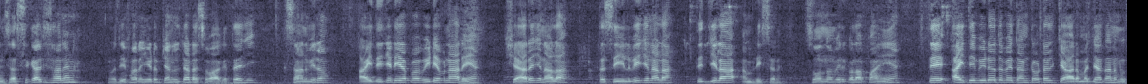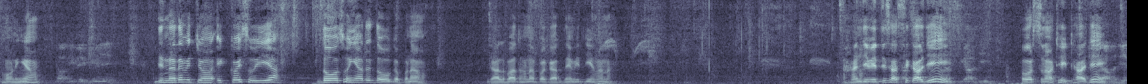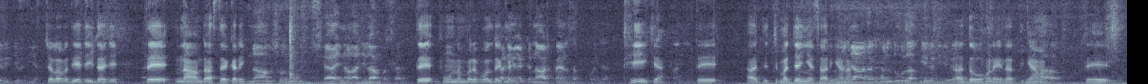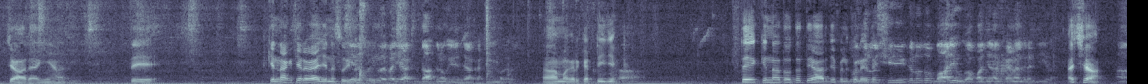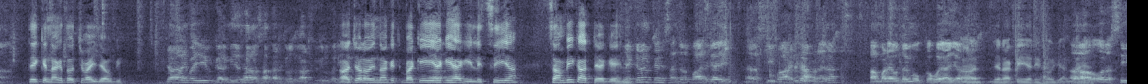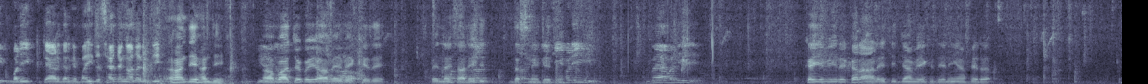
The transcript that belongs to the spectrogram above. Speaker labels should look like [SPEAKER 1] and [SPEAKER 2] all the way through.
[SPEAKER 1] ਹਾਂਜੀ ਸਤਿ ਸ਼੍ਰੀ ਅਕਾਲ ਜੀ ਸਾਰਿਆਂ ਨੂੰ। ਵਧੀਆ ਫਾਰਮ YouTube ਚੈਨਲ ਤੁਹਾਡਾ ਸਵਾਗਤ ਹੈ ਜੀ। ਕਿਸਾਨ ਵੀਰੋ ਅੱਜ ਦੀ ਜਿਹੜੀ ਆਪਾਂ ਵੀਡੀਓ ਬਣਾ ਰਹੇ ਹਾਂ ਸ਼ਹਿਰ ਜਨਾਲਾ ਤਹਿਸੀਲ ਵੀ ਜਨਾਲਾ ਤੇ ਜ਼ਿਲ੍ਹਾ ਅੰਮ੍ਰਿਤਸਰ। ਸੋਨੋ ਵੀਰ ਕੋਲ ਆਪਾਂ ਆਏ ਆ ਤੇ ਅੱਜ ਦੀ ਵੀਡੀਓ ਦੇ ਵਿੱਚ ਤੁਹਾਨੂੰ ਟੋਟਲ 4 ਮੱਝਾਂ ਤੁਹਾਨੂੰ ਵਿਖਾਉਣੀਆਂ ਵਾਂ, ਜਿਨ੍ਹਾਂ ਦੇ ਵਿੱਚੋਂ ਇੱਕੋ ਹੀ ਸੂਈ ਆ ਦੋ ਸੂਈਆਂ ਤੇ ਦੋ ਗੱਬਣਾ ਵਾ। ਗੱਲਬਾਤ ਹੁਣ ਆਪਾਂ ਕਰਦੇ ਹਾਂ ਵੀਰ ਜੀ ਉਹਨਾਂ ਨਾਲ। ਹਾਂਜੀ ਵੀਰ ਜੀ। ਸਤਿ ਸ਼੍ਰੀ ਅਕਾਲ ਜੀ। ਹੋਰ ਸੁਣਾਓ ਠੀਕ ਠਾਕ ਜੀ?
[SPEAKER 2] ਵਧੀਆ ਵੀਰ ਜੀ ਵਧੀਆ।
[SPEAKER 1] ਚਲੋ ਵਧੀਆ ਚਾਹੀਦਾ ਜੀ। ਤੇ ਨਾਮ ਦੱਸ ਦਿਓ ਕਰੀ
[SPEAKER 2] ਨਾਮ ਸੋਨੂੰ ਸ਼ਹਿਜ ਨਾਲਾ ਜ਼ਿਲ੍ਹਾ ਅੰਮ੍ਰਿਤਸਰ।
[SPEAKER 1] ਤੇ ਫੋਨ ਨੰਬਰ ਬੋਲ ਦੇ ਕਰੀ
[SPEAKER 2] 9165
[SPEAKER 1] ਠੀਕ ਆ। ਤੇ ਅੱਜ ਚ ਮੱਝਾਂ ਹੀ ਆ ਸਾਰੀਆਂ ਨਾ?
[SPEAKER 2] ਤੱਕ ਸਾਨੂੰ ਦੋ ਲਾਤੀਆਂ ਗੱਡੀ ਦੇ
[SPEAKER 1] ਆ ਦੋ ਹੁਣੇ ਲੱਤੀਆਂ ਵਾ। ਤੇ ਚਾਰ ਰਹਿ ਗਈਆਂ ਤੇ ਕਿੰਨਾ ਕੁ ਚਿਰ ਹੋਇਆ ਜੀ ਨਸੂਈ
[SPEAKER 2] ਇਹ ਸੋਈ ਨੂੰ ਭਾਈ 8 10 ਦਿਨ ਹੋ ਗਏ ਜਾਂ ਕੱਟੀ ਮਗਰ।
[SPEAKER 1] ਆ ਮਗਰ ਕੱਟੀ ਜੇ।
[SPEAKER 2] ਹਾਂ।
[SPEAKER 1] ਤੇ ਕਿੰਨਾ ਦੁੱਧ ਤਿਆਰ ਜੇ ਬਿਲਕੁਲ ਇਹਦੇ?
[SPEAKER 2] 6 ਕਿਲੋ ਤੋਂ ਬਾਹਰ ਹੀ ਹੋਊਗਾ ਆਪਾਂ ਜਿਹੜਾ ਕਹਿਣਾ ਗਰੰਟੀ ਵਾਲਾ।
[SPEAKER 1] ਅੱਛਾ।
[SPEAKER 2] ਹਾਂ।
[SPEAKER 1] ਤੇ ਕਿੰਨਾ ਕੁ ਦੁੱਧ ਚਵਾਈ ਜਾਊਗੀ?
[SPEAKER 2] ਜ਼ਿਆਦਾ ਨਹੀਂ ਭਾਈ ਗਰਮੀ ਦੇ ਹਿਸਾਬ ਨਾਲ 7 8 ਕਿਲੋ ਤੋਂ 8 ਕਿਲੋ ਕਰੀ
[SPEAKER 1] ਆ ਚਲੋ ਇੰਨਾ ਕਿ ਬਾਕੀ ਇਹ ਆ ਕਿ ਹੈਗੀ ਲਿੱਸੀ ਆ ਸਾਂਭੀ ਘੱਟ ਆ ਕਿਸੇ ਨੇ।
[SPEAKER 2] ਇੱਕ ਨਾ ਕਿਸੇ ਸੰਗਲ ਪਾਸ ਗਿਆ ਜੀ ਰੱਸੀ ਪਾਸ ਜਿਹੜਾ ਬਣਾ ਨਾ ਮੜਿਆ ਉਦੋਂ ਮੌਕਾ ਹੋਇਆ ਜਾਂਦਾ
[SPEAKER 1] ਜਿਹੜਾ ਕਈ ਵਾਰੀ ਹੋ ਜਾਂਦਾ
[SPEAKER 2] ਹਾਂ।
[SPEAKER 1] ਹੈ।
[SPEAKER 2] ਉਹ ਰੱਸੀ ਬੜੀ ਟਾਇਰ ਕਰਕੇ ਪਾਈ ਦੱਸਿਆ ਚੰਗਾ ਨਾ ਵੀਰ ਜੀ।
[SPEAKER 1] ਹਾਂਜੀ ਹਾਂਜੀ। ਆ ਬਾਅਦ ਚ ਕੋਈ ਆਵੇ ਵੇਖੇ ਤੇ ਪਹਿਲਾਂ ਹੀ ਸਾਰੇ ਚੀਜ਼ ਦੱਸਣੇ ਚਾਹੀਦੇ
[SPEAKER 2] ਬੜੀ ਮੈਂ ਵਧੀ ਜੀ।
[SPEAKER 1] ਕਈ ਵੀਰ ਘਰਾਂ ਵਾਲੇ ਚੀਜ਼ਾਂ ਵੇਖਦੇ ਨਹੀਂ ਆ ਫਿਰ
